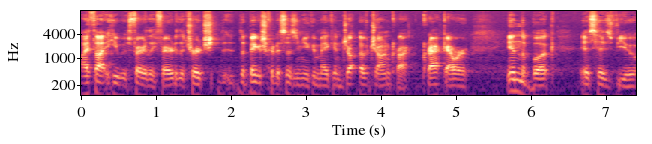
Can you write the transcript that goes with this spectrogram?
I thought he was fairly fair to the church. The biggest criticism you can make in, of Jon Krakauer in the book is his view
